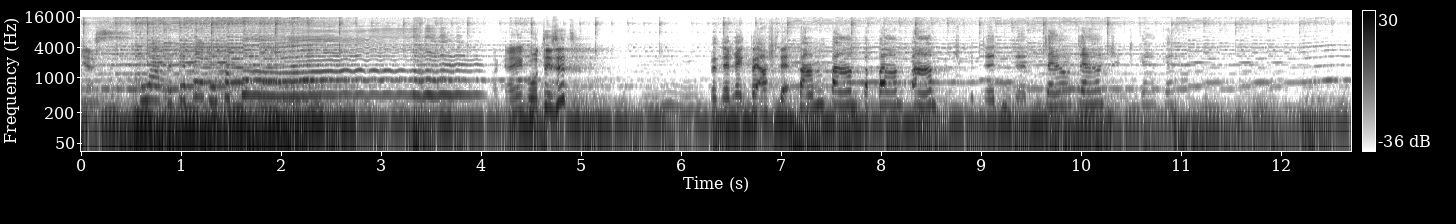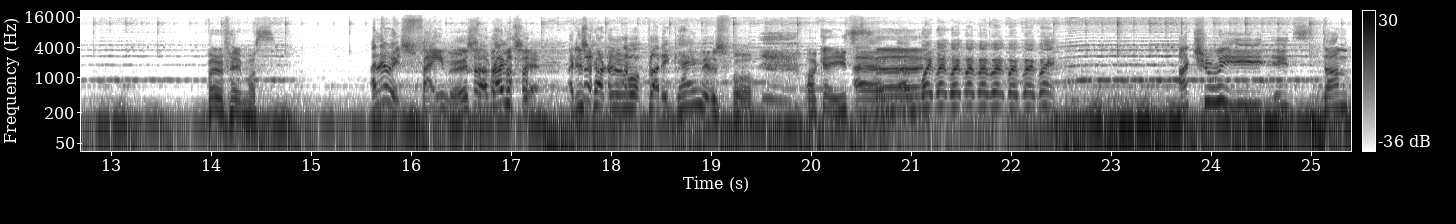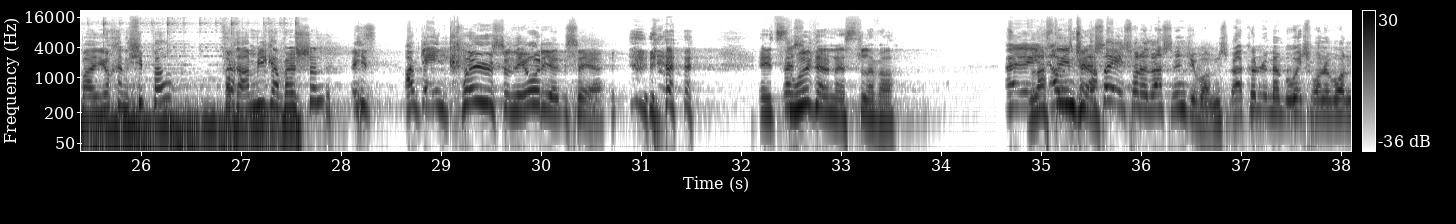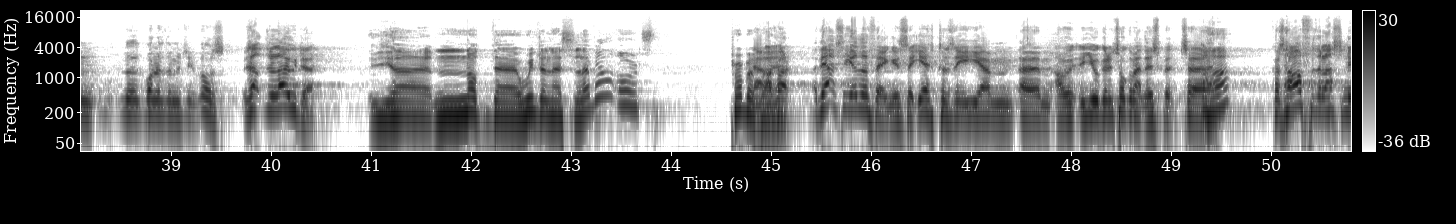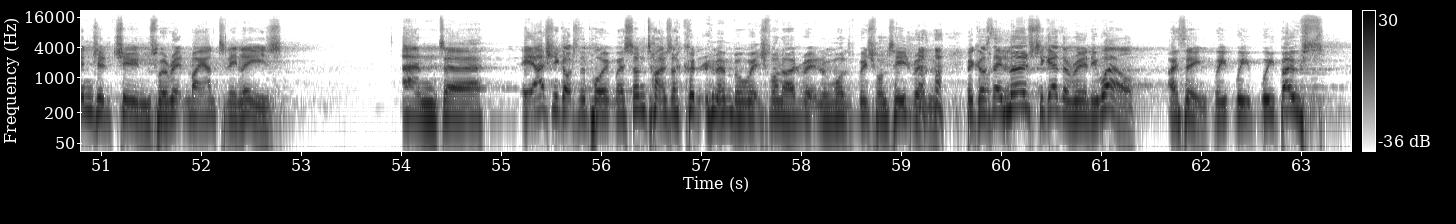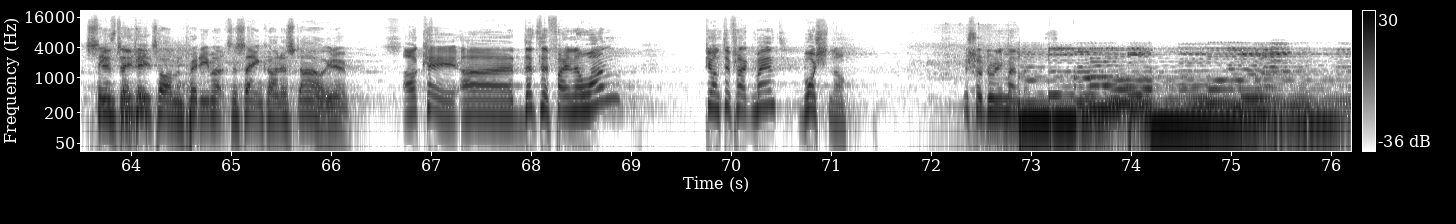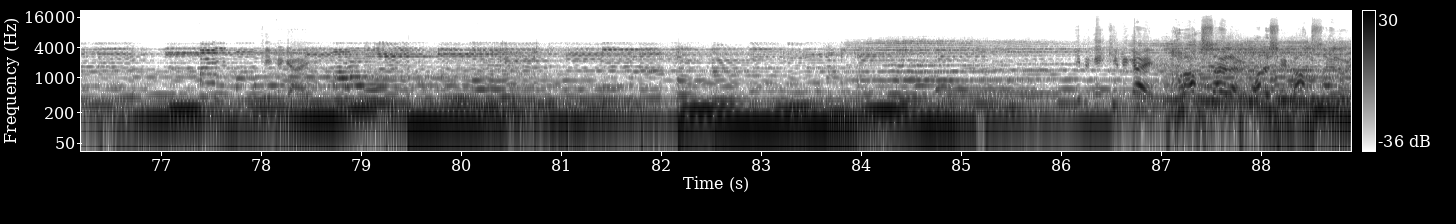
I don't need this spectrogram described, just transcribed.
Yes. Okay, what is it? But the next bit after that, bam, bam, ba, bam, bam, down, down, Very famous. I know it's famous. I wrote it. I just can't remember what bloody game it was for. Um, Okay, it's um, uh, wait, wait, wait, wait, wait, wait, wait, wait, wait. actually it's done by Jochen Hippel for the Amiga version. I'm getting clues from the audience here. It's That's- wilderness level. I, Last I was going to say it's one of the Last Ninja ones, but I couldn't remember which one of one, one of them it was. Was that the loader? Yeah, not the wilderness level, or it's probably. No, That's the other thing is that yes, because the um, um, I you were going to talk about this, but because Uh-huh. half of the Last Ninja tunes were written by Anthony Lees, and uh, it actually got to the point where sometimes I couldn't remember which one I'd written and which ones he'd written because they merged together really well. I think we we, we both seemed Yes, to they hit on pretty much the same kind of style, you know. Okay, uh, that's the final one. Piąty fragment, głośno. You should remember this. Keep it going. Keep it, keep it going. Mark Solo, honestly, Mark Solo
